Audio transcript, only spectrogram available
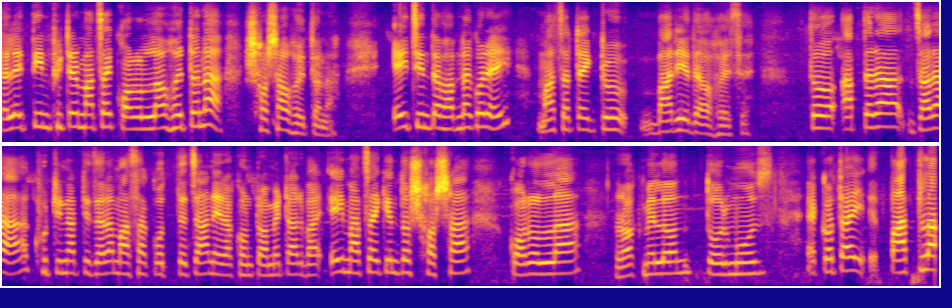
তাহলে এই তিন ফিটের মাচায় করল্লাও হইতো না শশাও হইতো না। এই চিন্তা ভাবনা করেই মাচাটা একটু বাড়িয়ে দেওয়া হয়েছে। তো আপনারা যারা খুঁটিনাটি যারা মাছা করতে চান, এরকম টমেটার বা এই মাচায় কিন্তু শশা করল্লা রকমেলন, তরমুজ, এক কথায় পাতলা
